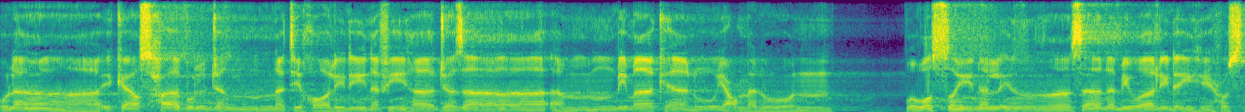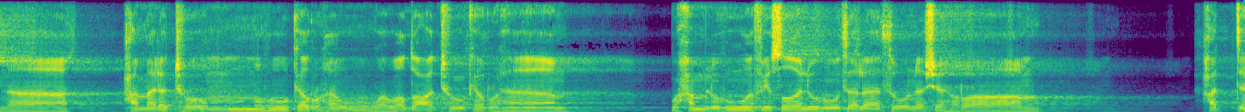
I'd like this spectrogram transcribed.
أولئك أصحاب الجنة خالدين فيها جزاء بما كانوا يعملون. ووصينا الإنسان بوالديه حسنا. حملته أمه كرها ووضعته كرها. وحمله وفصاله ثلاثون شهرا. حتى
